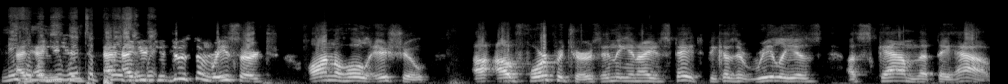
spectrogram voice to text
Nathan, And, when and you, you, went should, to prison, and you wait- should do some research on the whole issue uh, of forfeitures in the United States because it really is a scam that they have.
